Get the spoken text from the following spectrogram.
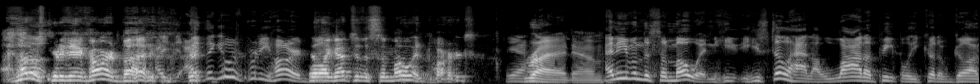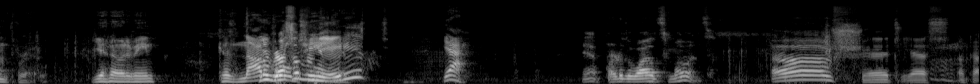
I thought it was pretty dang hard, but I, I think it was pretty hard. until I got to the Samoan part. yeah. Right. Um, And even the Samoan, he he still had a lot of people he could have gone through. You know what I mean? Because not he a world wrestled in the eighties. Yeah. Yeah, part of the Wild Samoans. Oh shit! Yes. Okay.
